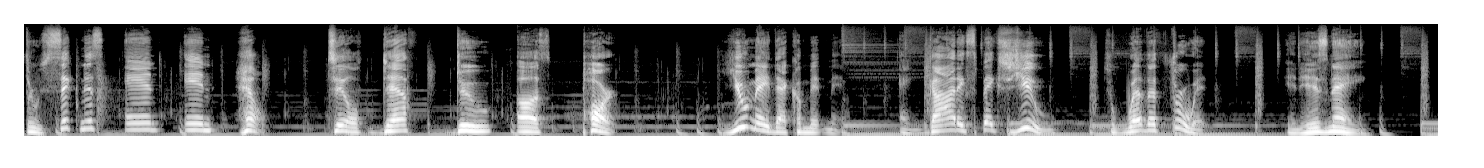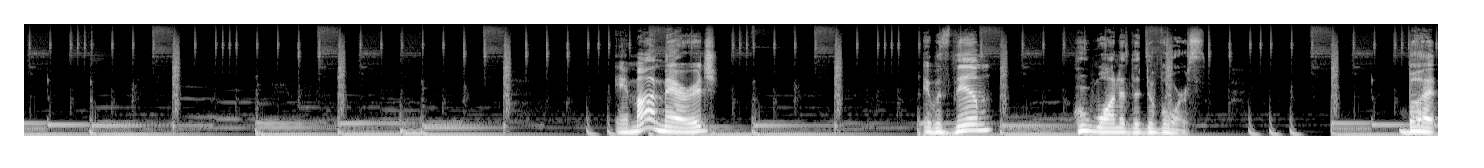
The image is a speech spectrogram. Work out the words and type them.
through sickness and in health till death do us part. You made that commitment, and God expects you to weather through it in His name. In my marriage, it was them who wanted the divorce. But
